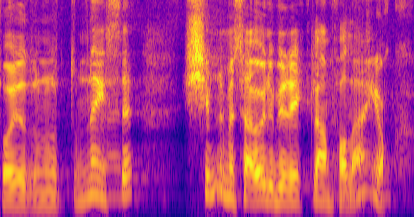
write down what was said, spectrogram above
soyadını unuttum. Neyse. Şimdi mesela öyle bir reklam falan yok.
